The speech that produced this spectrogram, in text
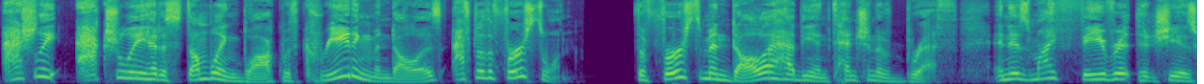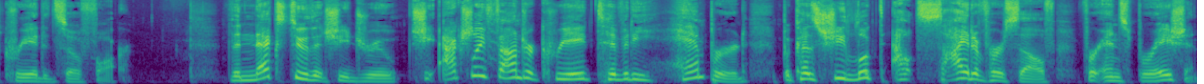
Ashley actually had a stumbling block with creating mandalas after the first one. The first mandala had the intention of breath and is my favorite that she has created so far. The next two that she drew, she actually found her creativity hampered because she looked outside of herself for inspiration.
